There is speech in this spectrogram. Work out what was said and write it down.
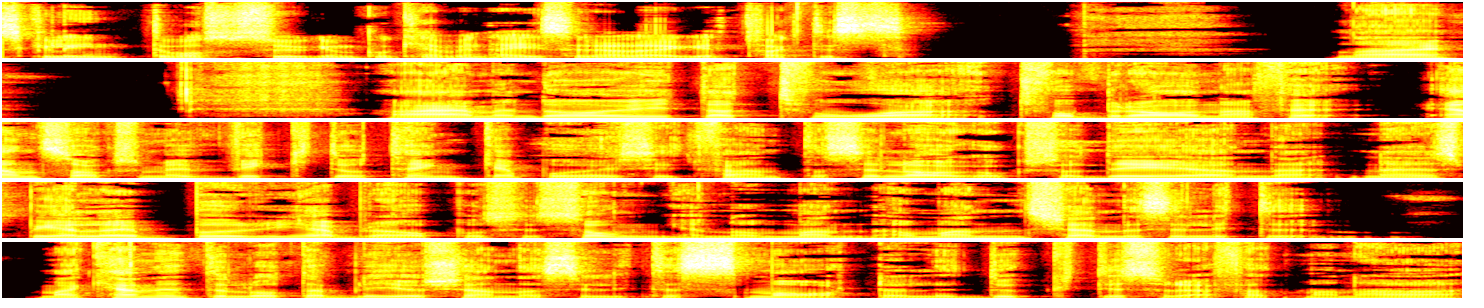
skulle inte vara så sugen på Kevin Hayes i det här läget faktiskt. Nej. Nej, men då har vi hittat två, två bra namn. För en sak som är viktig att tänka på i sitt fantasylag också, det är när, när en spelare börjar bra på säsongen och man, om man känner sig lite... Man kan inte låta bli att känna sig lite smart eller duktig sådär för att man har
